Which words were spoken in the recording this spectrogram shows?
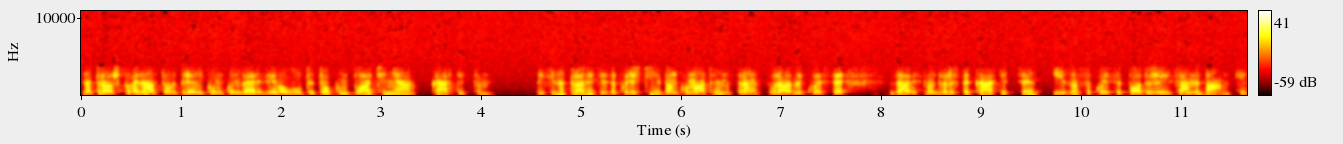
na troškove nastale prilikom konverzije valute tokom plaćanja karticom. Visina provizije za korišćenje bankomata u inostranstvu razlikuje se zavisno od vrste kartice, iznosa koji se podiže i same banke.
